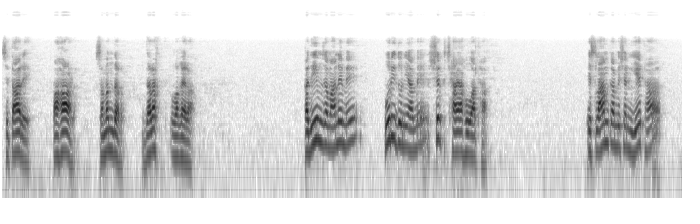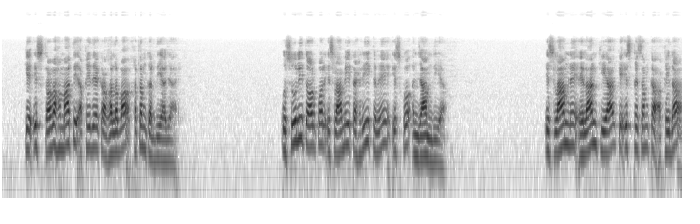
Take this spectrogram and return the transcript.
ستارے، پہاڑ، سمندر، درخت وغیرہ۔ قدیم زمانے میں پوری دنیا میں شرک چھایا ہوا تھا۔ اسلام کا مشن یہ تھا کہ اس توہماتی عقیدے کا غلبہ ختم کر دیا جائے۔ اصولی طور پر اسلامی تحریک نے اس کو انجام دیا۔ اسلام نے اعلان کیا کہ اس قسم کا عقیدہ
